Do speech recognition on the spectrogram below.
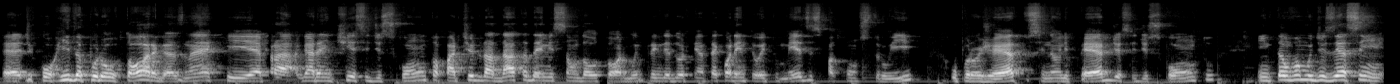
é, de corrida por outorgas, né, que é para garantir esse desconto. A partir da data da emissão da outorga, o empreendedor tem até 48 meses para construir o projeto, senão ele perde esse desconto. Então, vamos dizer assim,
